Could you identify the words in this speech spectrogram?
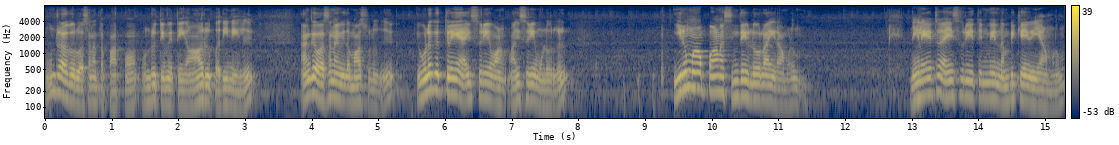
மூன்றாவது ஒரு வசனத்தை பார்ப்போம். ஒன்று திமுத்தி ஆறு பதினேழு. அங்கே வசன விதமாக சொல்லுது. இவ்வுலகத்திலேயே ஐஸ்வர்யவான் ஐஸ்வர்யம் உள்ளவர்கள் இருமாப்பான சிந்தை உள்ளவர்களாக நிலையற்ற ஐஸ்வர்யத்தின் மேல் நம்பிக்கை வையாமலும்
